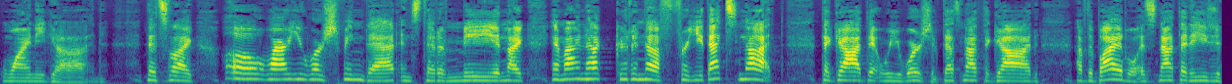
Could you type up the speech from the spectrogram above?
whiny God that's like, oh, why are you worshiping that instead of me? And like, am I not good enough for you? That's not the God that we worship. That's not the God of the Bible. It's not that he's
